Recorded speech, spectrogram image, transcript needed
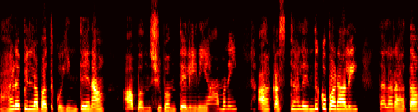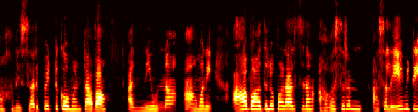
ఆడపిల్ల బతుకు ఇంతేనా? అభం శుభం తెలియని ఆమెని ఆ కష్టాలు ఎందుకు పడాలి తలరాత అని సరిపెట్టుకోమంటావా? అన్నీ ఉన్న ఆమెని ఆ బాధలు పడాల్సిన అవసరం అసలేమిటి?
